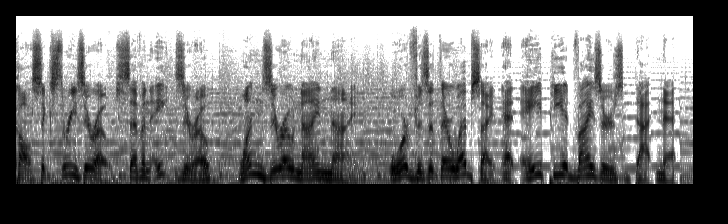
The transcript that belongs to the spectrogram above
Call 630 780 1099 or visit their website at apadvisors.net.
